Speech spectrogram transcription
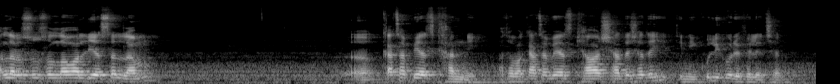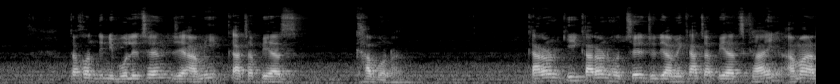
আল্লাহ রসুল সাল্লাহ আলিয়া সাল্লাম কাঁচা পেঁয়াজ খাননি অথবা কাঁচা পেঁয়াজ খাওয়ার সাথে সাথেই তিনি কুলি করে ফেলেছেন। তখন তিনি বলেছেন যে আমি কাঁচা পেঁয়াজ খাব না। কারণ কি? কারণ হচ্ছে যদি আমি কাঁচা পেঁয়াজ খাই আমার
